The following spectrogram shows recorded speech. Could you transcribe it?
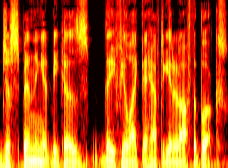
just spending it because they feel like they have to get it off the books.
